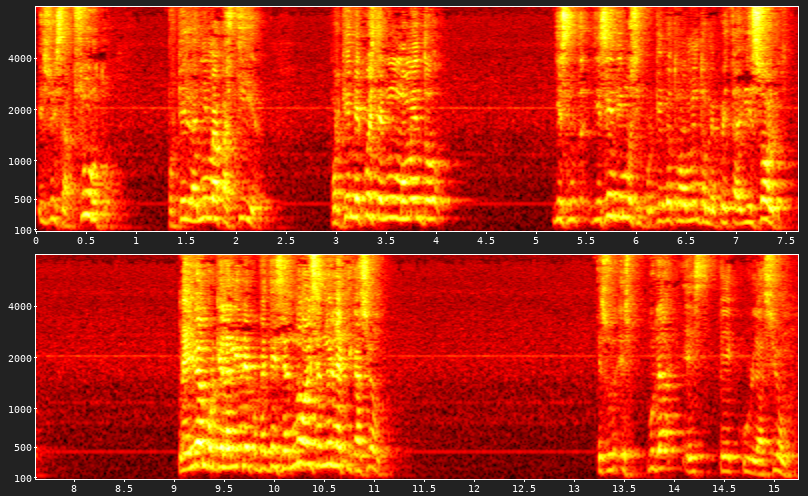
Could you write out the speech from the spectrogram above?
Eso es absurdo, porque es la misma pastilla. ¿Por qué me cuesta en un momento 10 céntimos y por qué en otro momento me cuesta 10 soles? Me dirán porque la libre competencia. No, esa no es la explicación. Eso es pura especulación,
